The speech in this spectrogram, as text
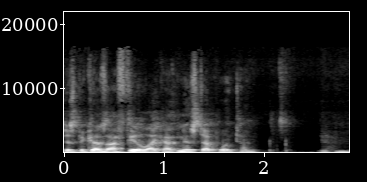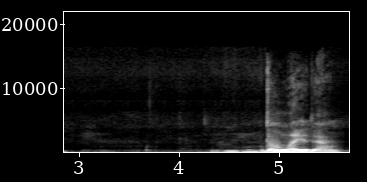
just because I feel like I've messed up one time. Don't lay it down.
